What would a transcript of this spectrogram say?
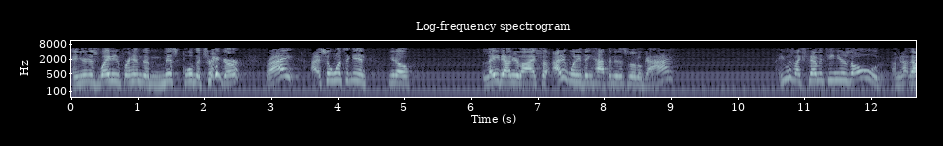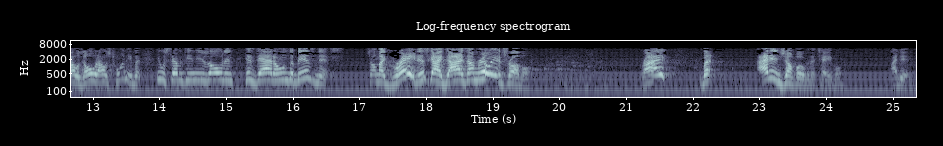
and you're just waiting for him to mispull the trigger, right? So once again, you know, lay down your lives. For, I didn't want anything to happen to this little guy. He was like 17 years old. I mean, I was old. I was 20, but he was 17 years old, and his dad owned the business. So I'm like, great, this guy dies. I'm really in trouble. Right? But I didn't jump over the table. I didn't.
